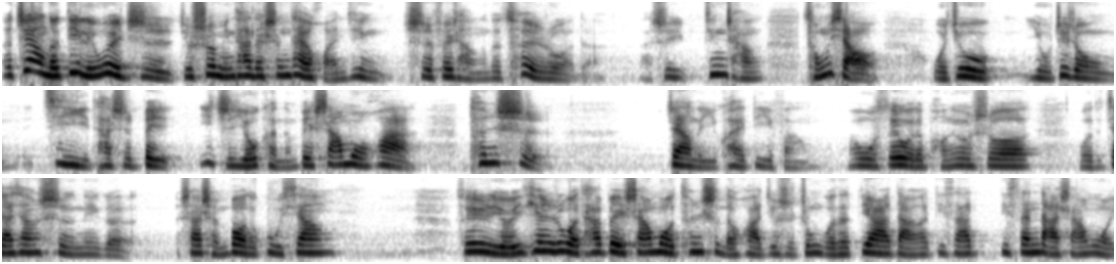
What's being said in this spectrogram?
那这样的地理位置，就说明它的生态环境是非常的脆弱的，是经常从小我就有这种记忆，它是被一直有可能被沙漠化吞噬这样的一块地方。我所以我的朋友说，我的家乡是那个沙尘暴的故乡，所以有一天如果它被沙漠吞噬的话，就是中国的第二大和第三第三大沙漠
